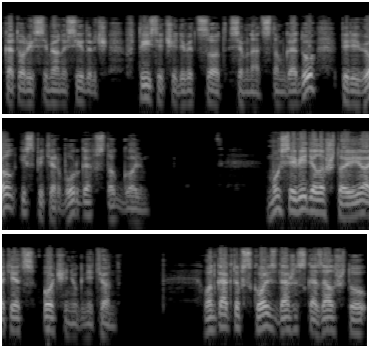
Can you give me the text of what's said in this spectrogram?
который Семен Сидорович в 1917 году перевел из Петербурга в Стокгольм. Муся видела, что ее отец очень угнетен. Он как-то вскользь даже сказал, что,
